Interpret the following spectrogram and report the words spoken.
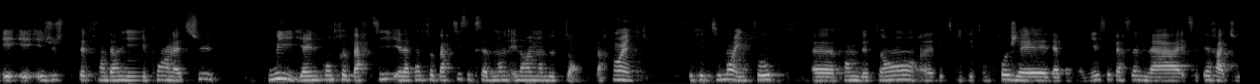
et, juste peut-être un dernier point là-dessus, oui, il y a une contrepartie et la contrepartie, c'est que ça demande énormément de temps. Par contre, effectivement, il faut euh, prendre le temps euh, d'expliquer ton projet, d'accompagner ces personnes-là, etc. Tu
